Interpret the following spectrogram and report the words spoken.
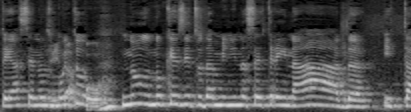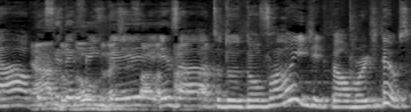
Tem as cenas Eita muito porra. no, no quesito da menina ser treinada e tal, pra Ah, se defender. novo, né, fala. Ah, Exato, tá. do novo Halloween, gente, pelo amor de Deus.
